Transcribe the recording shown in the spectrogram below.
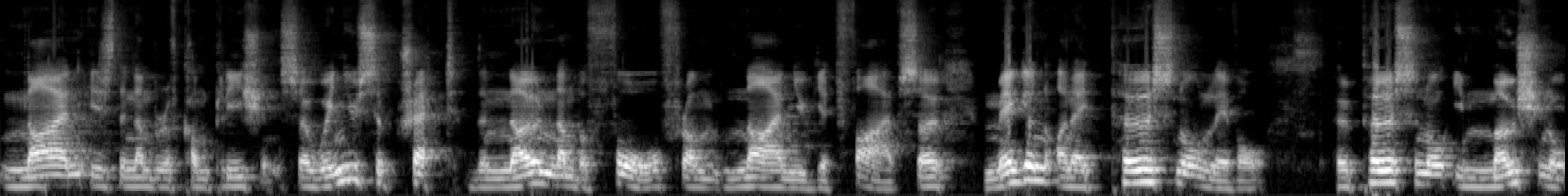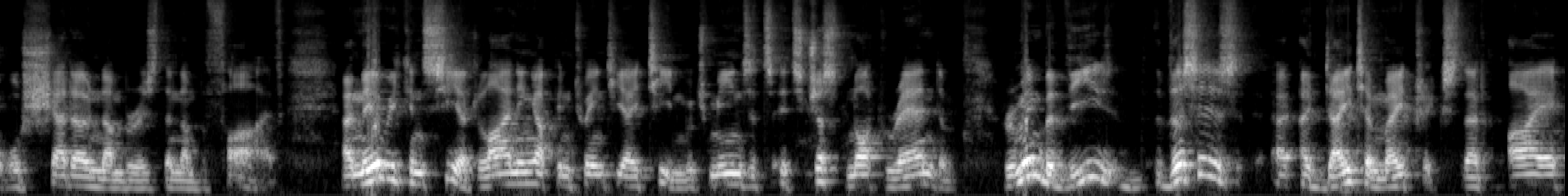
9 is the number of completions. So when you subtract the known number 4 from 9, you get 5. So Meghan, on a personal level, her personal emotional or shadow number is the number five. And there we can see it lining up in 2018, which means it's, it's just not random. Remember, these, this is a, a data matrix that I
